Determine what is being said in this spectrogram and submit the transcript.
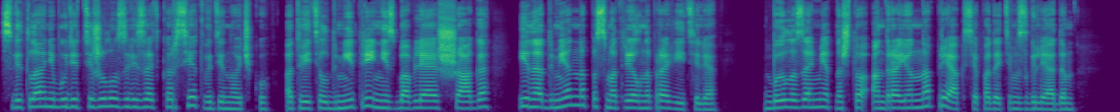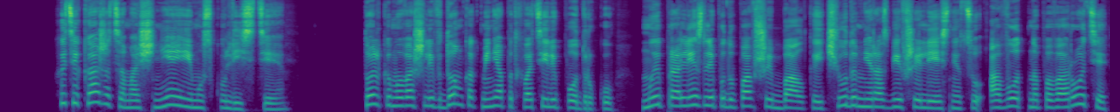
«Светлане будет тяжело завязать корсет в одиночку», — ответил Дмитрий, не сбавляя шага, и надменно посмотрел на правителя. Было заметно, что Андрайон напрягся под этим взглядом, хоть и кажется мощнее и мускулистее. Только мы вошли в дом, как меня подхватили под руку. Мы пролезли под упавшей балкой, чудом не разбившей лестницу, а вот на повороте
